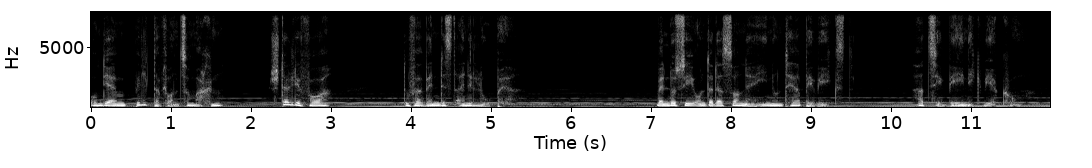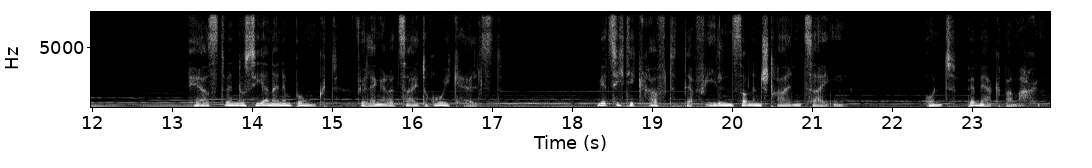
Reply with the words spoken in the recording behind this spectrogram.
Um dir ein Bild davon zu machen, stell dir vor, du verwendest eine Lupe. Wenn du sie unter der Sonne hin und her bewegst, hat sie wenig Wirkung. Erst wenn du sie an einem Punkt für längere Zeit ruhig hältst, wird sich die Kraft der vielen Sonnenstrahlen zeigen und bemerkbar machen.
